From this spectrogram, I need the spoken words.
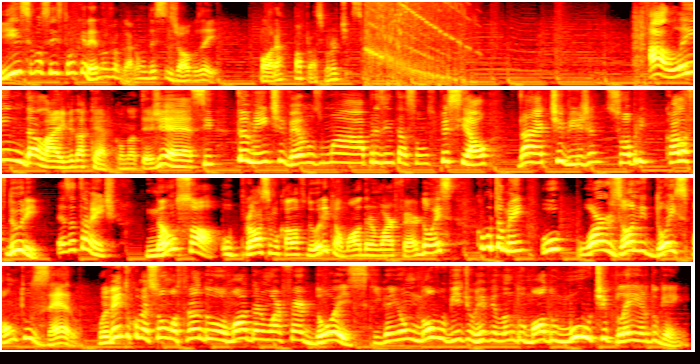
e se vocês estão querendo jogar um desses jogos aí. Bora para a próxima notícia. Além da live da Capcom na TGS, também tivemos uma apresentação especial da Activision sobre Call of Duty. Exatamente. Não só o próximo Call of Duty, que é o Modern Warfare 2, como também o Warzone 2.0. O evento começou mostrando o Modern Warfare 2, que ganhou um novo vídeo revelando o modo multiplayer do game,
